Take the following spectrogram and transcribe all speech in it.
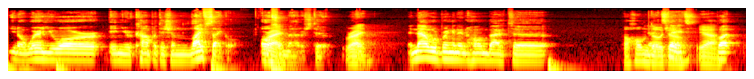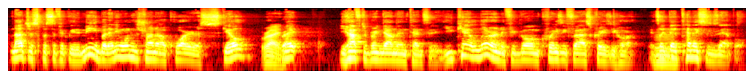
you know where you are in your competition life cycle also Right. matters too. Right. And now we're bringing it home back to The home dojo. States, Yeah. but not just specifically to me, but anyone who's trying to acquire a skill, right. right? You have to bring down the intensity. You can't learn if you're going crazy fast, crazy hard. It's Mm. like that tennis example,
